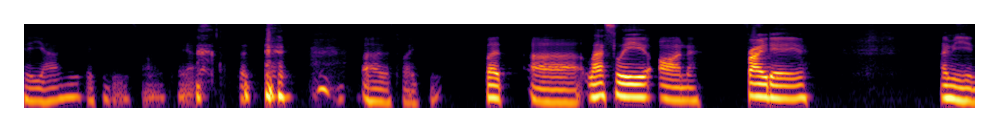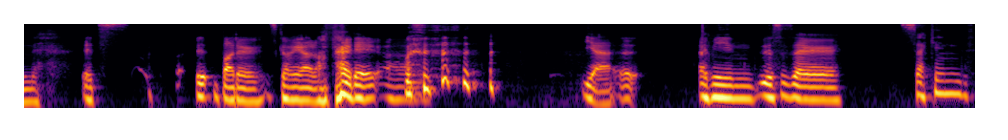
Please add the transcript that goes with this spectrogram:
Taeyang. They can do the song with Taeyang, but uh, that's YG. But uh, lastly, on Friday, I mean, it's it, Butter. It's coming out on Friday. Um, yeah, uh, I mean, this is their second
